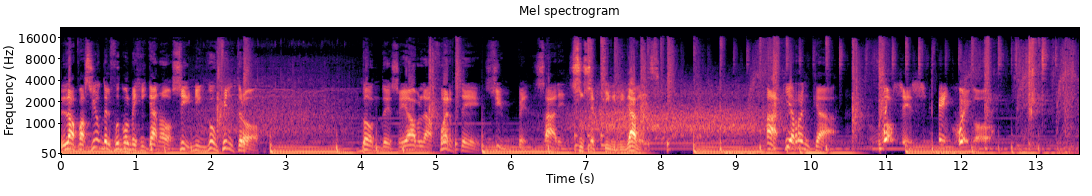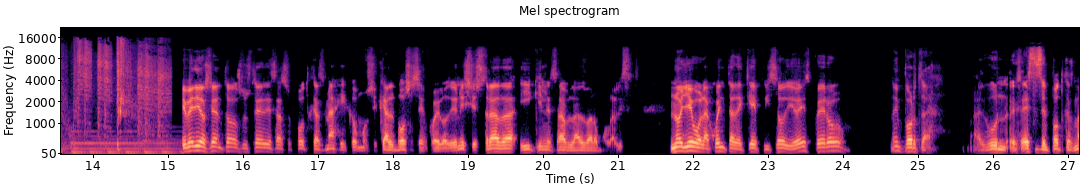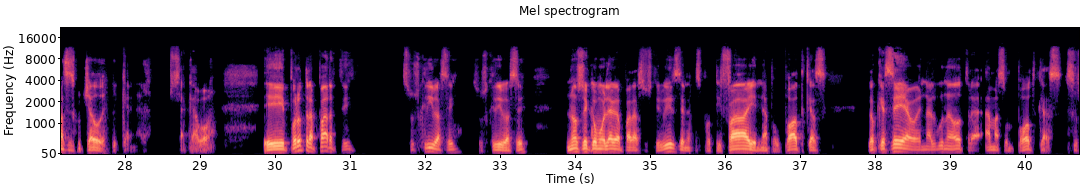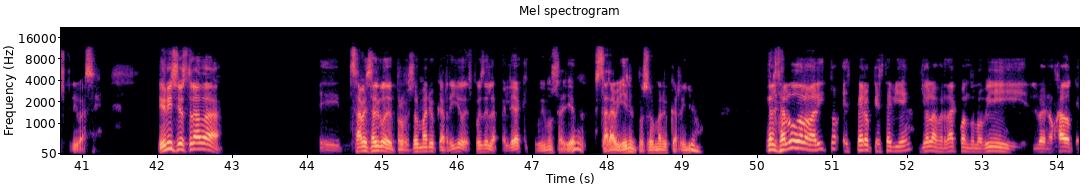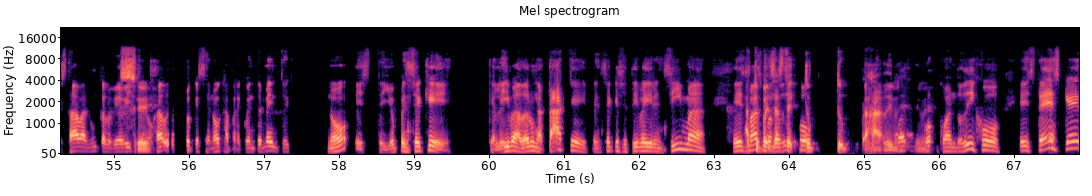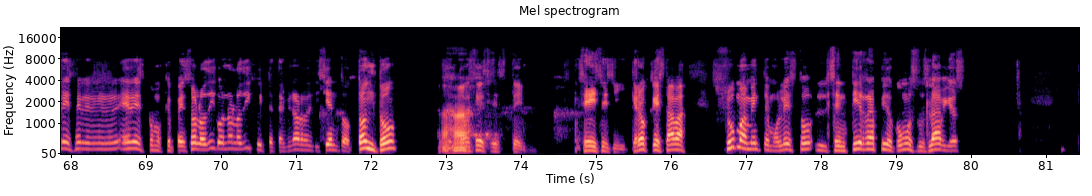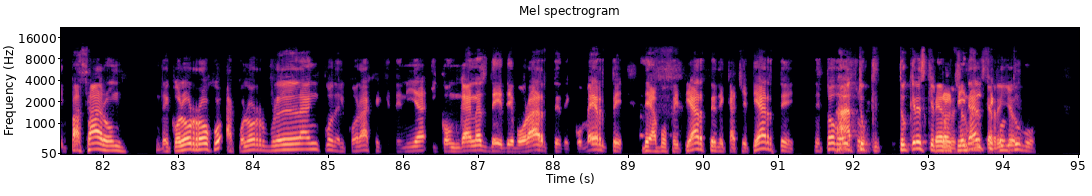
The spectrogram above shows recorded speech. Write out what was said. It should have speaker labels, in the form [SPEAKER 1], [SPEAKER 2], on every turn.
[SPEAKER 1] La pasión del fútbol mexicano sin ningún filtro. Donde se habla fuerte sin pensar en susceptibilidades. Aquí arranca Voces en Juego.
[SPEAKER 2] Bienvenidos sean todos ustedes a su podcast mágico musical Voces en Juego. Dionisio Estrada y quien les habla Álvaro Morales. No llevo la cuenta de qué episodio es, pero no importa. Algún, este es el podcast más escuchado del canal. Se acabó. Eh, por otra parte, suscríbase, suscríbase. No sé cómo le haga para suscribirse en Spotify, en Apple Podcasts, lo que sea, o en alguna otra Amazon Podcast, suscríbase. Dionisio Estrada, eh, ¿sabes algo del profesor Mario Carrillo después de la pelea que tuvimos ayer? ¿Estará bien el profesor Mario Carrillo?
[SPEAKER 3] El saludo, Lavarito, espero que esté bien. Yo, la verdad, cuando lo vi, lo enojado que estaba, nunca lo había visto enojado, creo que se enoja frecuentemente, ¿no? Este, yo pensé que, que le iba a dar un ataque, pensé que se te iba a ir encima. Es
[SPEAKER 2] ah,
[SPEAKER 3] más,
[SPEAKER 2] ¿tú pensaste,
[SPEAKER 3] dijo,
[SPEAKER 2] tú, tú, ajá, dime, dime.
[SPEAKER 3] Cuando dijo, este, es que eres, eres, eres, como que pensó, lo digo, no lo dijo, y te terminó diciendo tonto.
[SPEAKER 2] Ajá.
[SPEAKER 3] Entonces, este, sí, sí, sí, creo que estaba sumamente molesto, sentí rápido cómo sus labios pasaron de color rojo a color blanco del coraje que tenía y con ganas de devorarte, de comerte, de abofetearte, de cachetearte, de todo
[SPEAKER 2] ah,
[SPEAKER 3] eso.
[SPEAKER 2] ¿tú, ¿tú, crees que el
[SPEAKER 3] Pero al
[SPEAKER 2] profesor
[SPEAKER 3] final
[SPEAKER 2] Mario
[SPEAKER 3] se
[SPEAKER 2] Carrillo,
[SPEAKER 3] contuvo.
